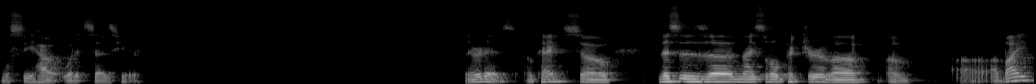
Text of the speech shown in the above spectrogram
we'll see how what it says here. There it is. Okay, so this is a nice little picture of a, of uh, a bike.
